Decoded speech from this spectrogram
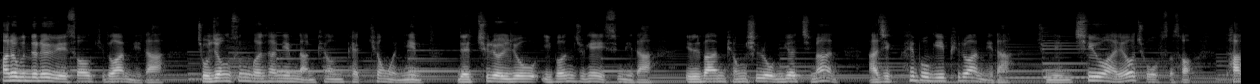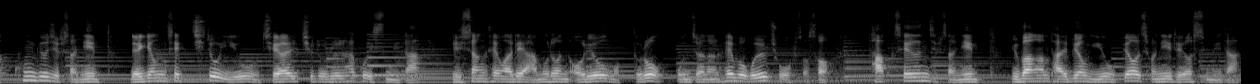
환우분들을 위해서 기도합니다. 조정순 권사님 남편 백형원님 뇌출혈료 입원 중에 있습니다. 일반 병실로 옮겼지만 아직 회복이 필요합니다. 주님 치유하여 주옵소서. 박홍규 집사님 뇌경색 치료 이후 재활 치료를 하고 있습니다. 일상생활에 아무런 어려움 없도록 온전한 회복을 주옵소서. 박세은 집사님 유방암 발병 이후 뼈 전이 되었습니다.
